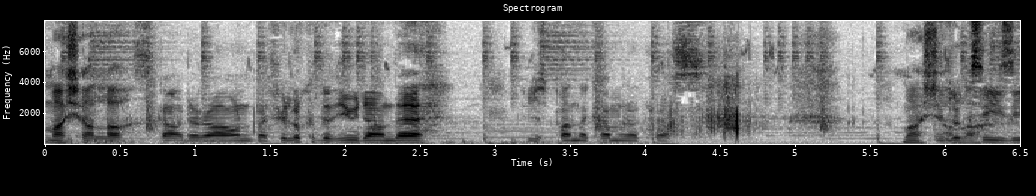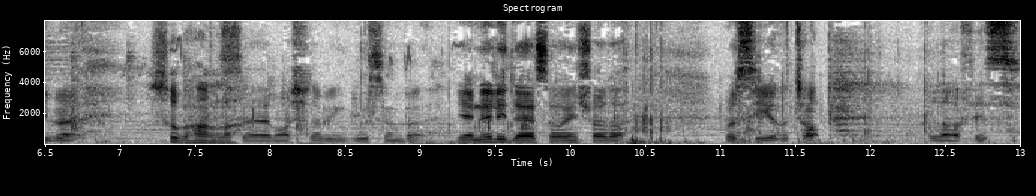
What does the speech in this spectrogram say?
Mashallah. scattered around. But if you look at the view down there, you just pan the camera across. It looks easy, but Subhanallah. it's uh, mashallah being gruesome. But yeah, nearly there. So inshallah, we'll see you at the top. Allah Hafiz.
